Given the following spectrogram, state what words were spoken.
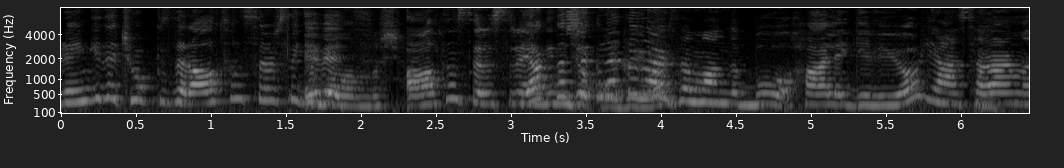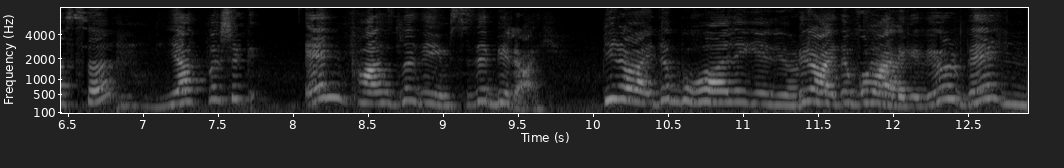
Rengi de çok güzel altın sarısı gibi Evet, olmuş. altın sarısı renginde Yaklaşık ne oluyor. kadar zamanda bu hale geliyor? Yani sararması? Yaklaşık en fazla diyeyim size bir ay. Bir ayda bu hale geliyor. Bir Çok ayda bu güzel. hale geliyor ve Hmm.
